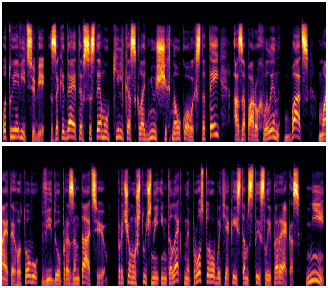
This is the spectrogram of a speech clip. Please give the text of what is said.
От уявіть собі, закидаєте в систему кілька складнющих наукових статей, а за пару хвилин бац, маєте готову відеопрезентацію. Причому штучний інтелект не просто робить якийсь там стислий переказ. Ні,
